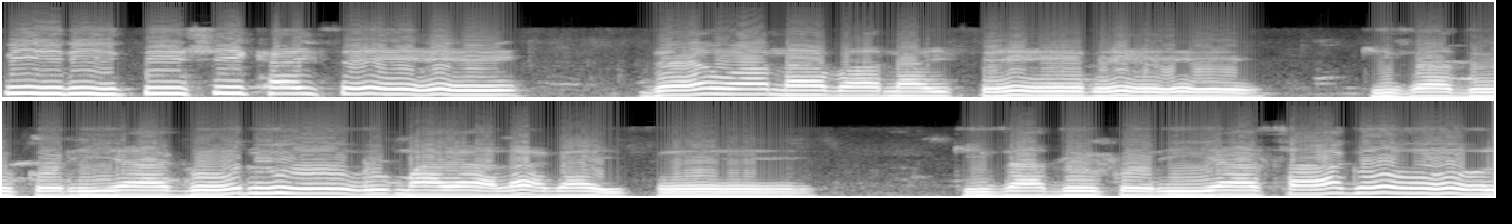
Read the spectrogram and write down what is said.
পিরিতি শিখাইছে। দেওয়ানা বানাইছে রে। কি জাদু করিয়া গরু মায়া লাগাইছে। কি জাদু করিয়া ছাগল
